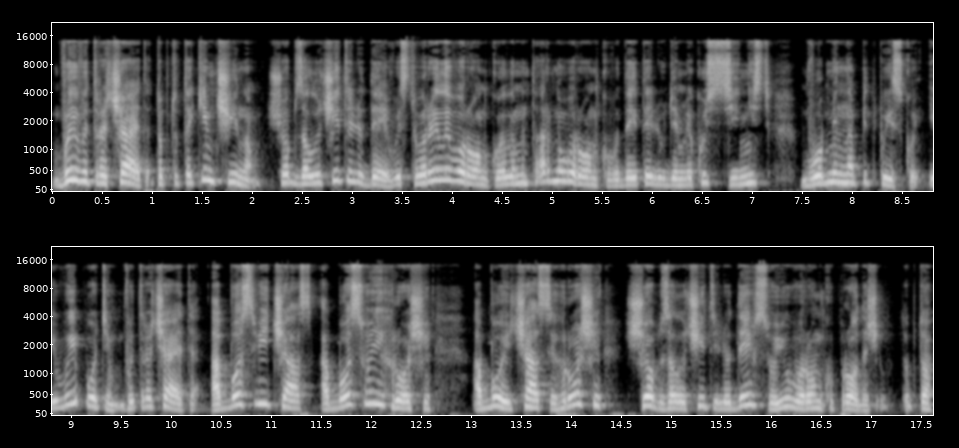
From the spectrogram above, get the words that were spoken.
Ви витрачаєте, тобто таким чином, щоб залучити людей, ви створили воронку, елементарну воронку, ви даєте людям якусь цінність в обмін на підписку, і ви потім витрачаєте або свій час, або свої гроші, або і час, і гроші, щоб залучити людей в свою воронку продажів. Тобто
